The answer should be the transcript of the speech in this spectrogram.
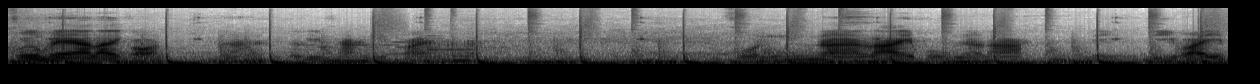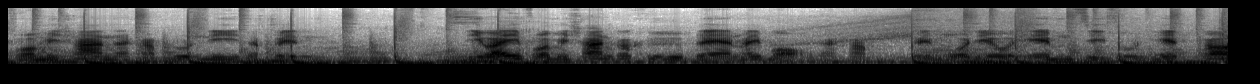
เฟิร์มแวร์อะไรก่อนนะจะรีบถ่ายรีบไปนะครับ ผลไล่ผมแล้วนะนี่ device information นะครับ รุ่นนี้จะเป็น device information ก็คือแบรนด์ไม่บอกนะครับ เป็นโมเดล M40H ก็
